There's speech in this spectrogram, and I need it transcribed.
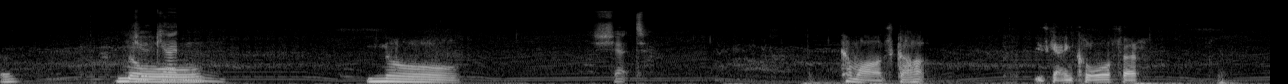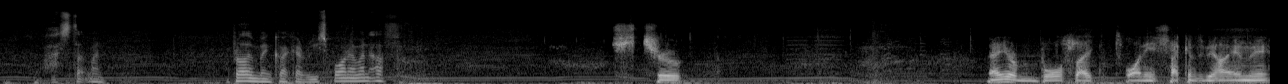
You kidding? No. Shit. Come on, Scott. He's getting closer. Bastard man. I've probably been quicker respawn, I wouldn't have. True. Now you're both like 20 seconds behind me.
